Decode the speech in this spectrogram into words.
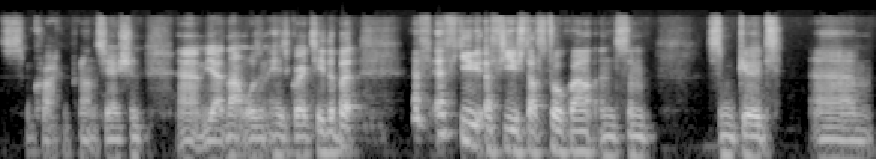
Some cracking pronunciation. Um, yeah, that wasn't his great either, but a, a, few a few stuff to talk about and some some good um,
